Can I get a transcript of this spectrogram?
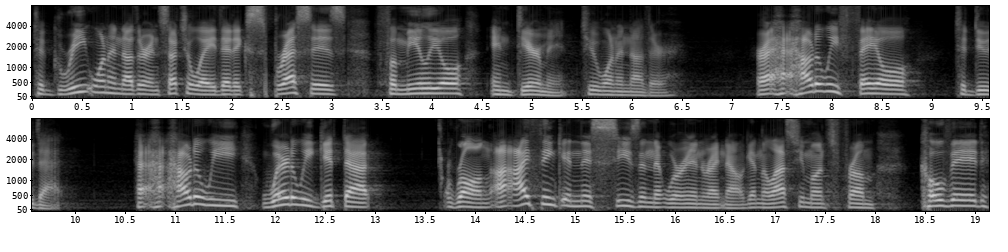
to greet one another in such a way that expresses familial endearment to one another right? How do we fail to do that? How do we where do we get that wrong. I, I think in this season that we're in right now, again, the last few months from COVID,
